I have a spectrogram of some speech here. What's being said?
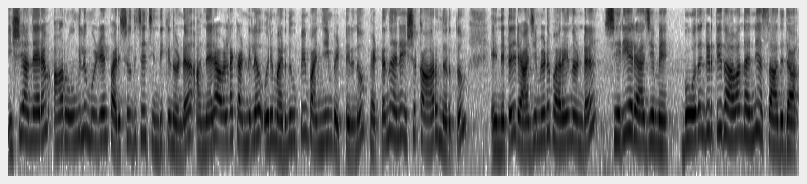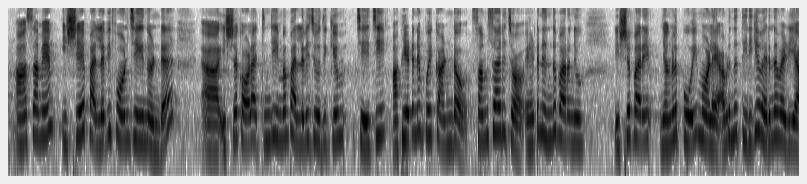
ഇഷ അന്നേരം ആ റൂമിൽ മുഴുവൻ പരിശോധിച്ച് ചിന്തിക്കുന്നുണ്ട്. അന്നേരം അവളുടെ കണ്ണിൽ ഒരു മരുന്ന് കുപ്പിയും പഞ്ഞിയും പെട്ടിരുന്നു. പെട്ടെന്ന് തന്നെ ഇഷ കാറ് നിർത്തും. എന്നിട്ട് രാജ്യമ്മയോട് പറയുന്നുണ്ട് ശരിയാ രാജ്യമ്മേ ബോധം കെടുത്തിയതാവാൻ തന്നെയാ സാധ്യത. ആ സമയം ഇഷയെ പല്ലവി ഫോൺ ചെയ്യുന്നുണ്ട്. ഇഷ കോൾ അറ്റൻഡ് ചെയ്യുമ്പോൾ പല്ലവി ചോദിക്കും ചേച്ചി അഭിയേട്ടനെ പോയി കണ്ടോ? സംസാരിച്ചോ? ഏട്ടൻ എന്ത് പറഞ്ഞു? ഇഷ പറയും ഞങ്ങൾ പോയി മോളെ അവിടുന്ന് തിരികെ വരുന്ന വഴിയാ.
